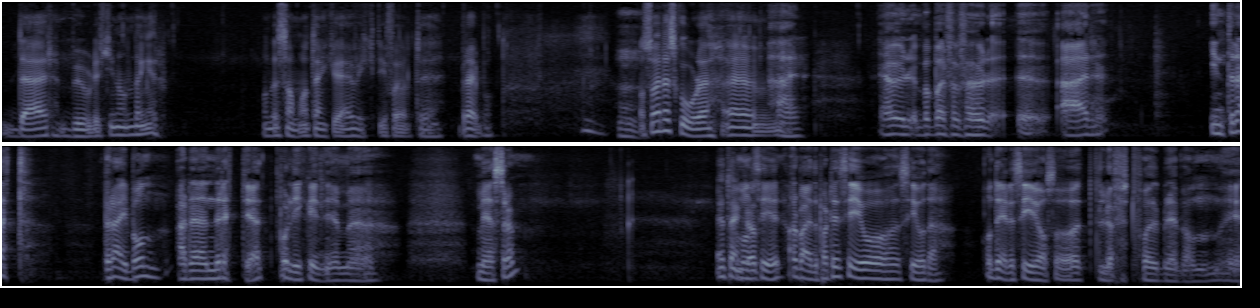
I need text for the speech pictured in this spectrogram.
der bor det ikke noen lenger. Og det samme tenker jeg er viktig i forhold til bredbånd. Mm. Og så er det skole. Eh, er, jeg, bare for å høre eh, Er internett, bredbånd, er det en rettighet på lik linje med, med strøm? Jeg tenker at, sier. Arbeiderpartiet sier jo, sier jo det. Og dere sier jo også et løft for bredbånd i,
